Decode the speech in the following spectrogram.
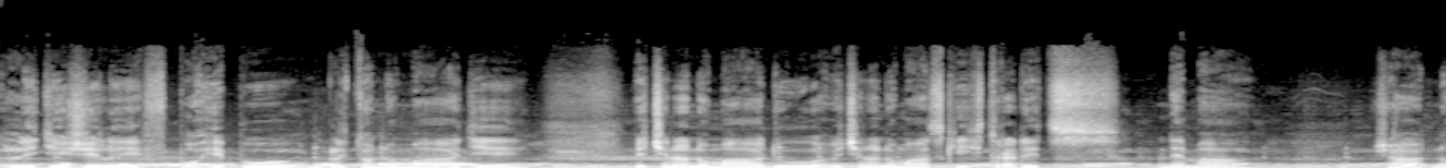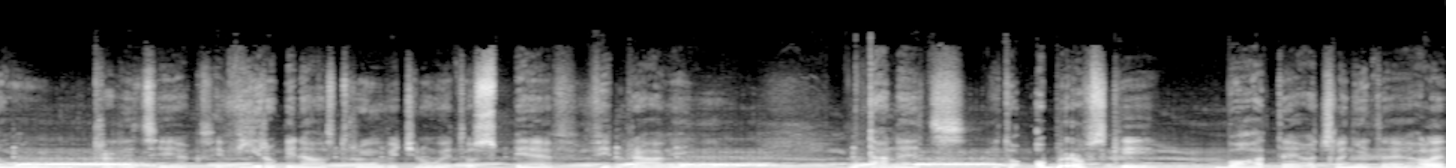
lidi žili v pohybu, byli to nomádi, Většina nomádů a většina nomádských tradic nemá žádnou tradici jaksi výroby nástrojů. Většinou je to zpěv, vyprávění, tanec. Je to obrovsky bohaté a členité, ale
